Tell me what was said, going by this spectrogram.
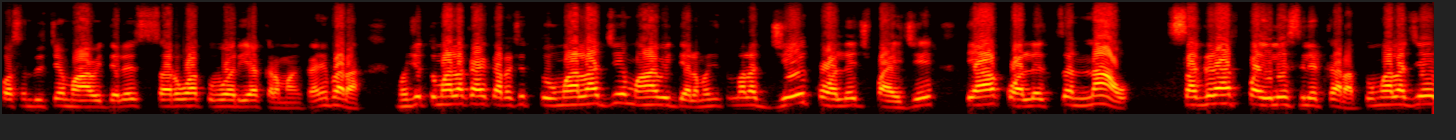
पसंतीचे महाविद्यालय सर्वात वर या क्रमांकाने भरा. म्हणजे तुम्हाला काय करायचे तुम्हाला जे महाविद्यालय म्हणजे तुम्हाला जे कॉलेज पाहिजे त्या कॉलेजचं नाव सगळ्यात पहिले सिलेक्ट करा. तुम्हाला जे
